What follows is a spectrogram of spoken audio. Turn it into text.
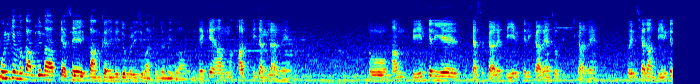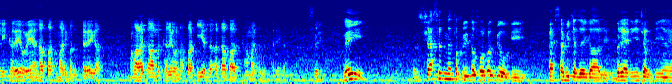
उनके मुकाबले में आप कैसे काम करेंगे जो बड़ी जमातों के उम्मीदवार हैं? देखिए, हम हक की जंग लड़ रहे हैं। तो हम दीन के लिए सियासत कर रहे हैं, दीन के लिए कर रहे हैं, जो कुछ कर रहे हैं। तो इंशाल्लाह हम दीन के लिए खड़े हुए हैं। अल्लाह पाक हमारी मदद करेगा। हमारा काम है खड़े होना बाकी अल्लाह अल्लाह पाक हमारी मदद करेगा। सही। नहीं सियासत में तो खरीदो फरोख्त भी होगी पैसा भी चलेगा। बिरयानियाँ चलती हैं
